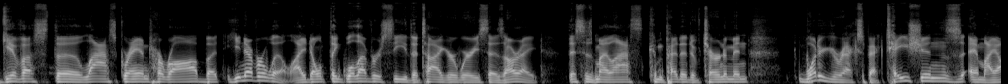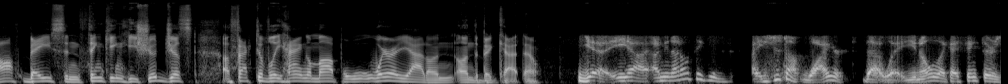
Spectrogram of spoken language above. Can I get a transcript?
give us the last grand hurrah, but he never will. I don't think we'll ever see the Tiger where he says, "All right, this is my last competitive tournament." What are your expectations? Am I off base in thinking he should just effectively hang him up? Where are you at on on the big cat now? Yeah, yeah. I mean, I don't think he's he's just not wired that way. You know, like I think there's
